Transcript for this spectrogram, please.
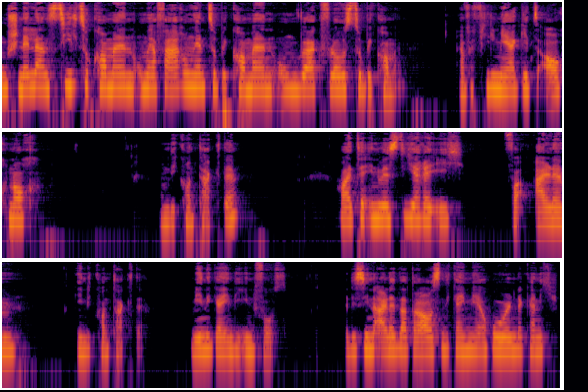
um schneller ans Ziel zu kommen, um Erfahrungen zu bekommen, um Workflows zu bekommen. Aber viel mehr geht es auch noch um die Kontakte. Heute investiere ich vor allem in die Kontakte, weniger in die Infos. Die sind alle da draußen, die kann ich mir erholen, da kann ich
